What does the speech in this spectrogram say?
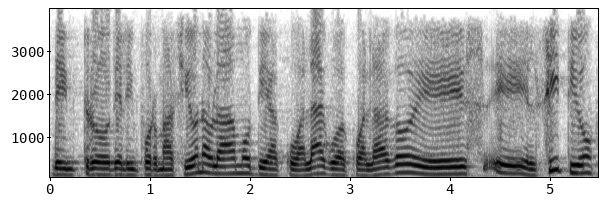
dentro de la información hablábamos de Acualago. Acualago es eh, el sitio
